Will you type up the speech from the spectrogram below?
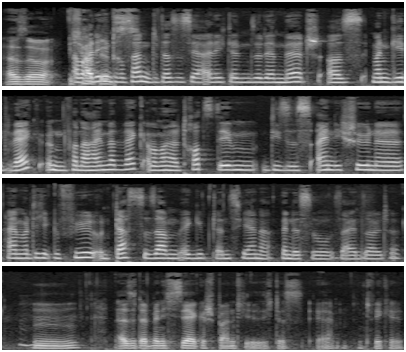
also ich aber eigentlich interessant, das ist ja eigentlich dann so der Merch aus, man geht weg und von der Heimat weg, aber man hat trotzdem dieses eigentlich schöne heimatliche Gefühl und das zusammen ergibt dann Siena, wenn es so sein sollte. Mhm. Also da bin ich sehr gespannt, wie sich das ähm, entwickelt.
